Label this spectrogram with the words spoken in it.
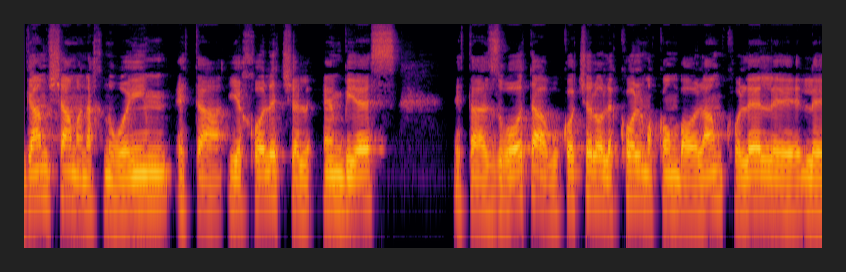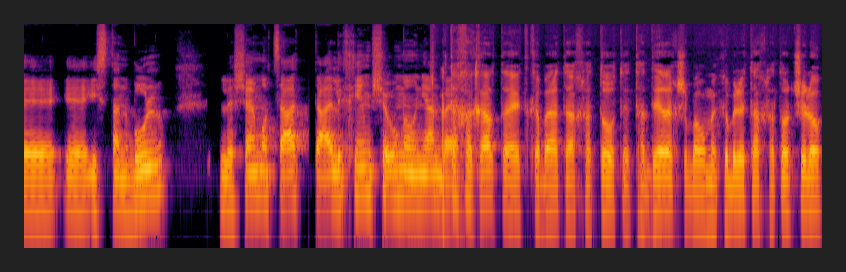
גם שם אנחנו רואים את היכולת של MBS, את הזרועות הארוכות שלו לכל מקום בעולם, כולל לאיסטנבול, לשם הוצאת תהליכים שהוא מעוניין אתה בהם. אתה חקרת את קבלת ההחלטות, את הדרך שבה הוא מקבל את ההחלטות שלו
